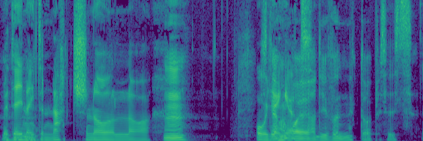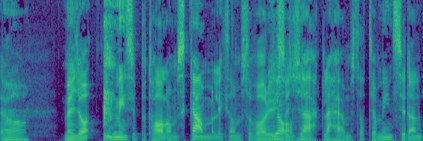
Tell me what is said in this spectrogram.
med Dana Mhm. International och, Mm. och det, gänget. Var, ju- hade ju vunnit då precis. Ja. Men jag minns ju på tal om skam liksom, så var det ju Ja. så jäkla hemskt att jag minns ju den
